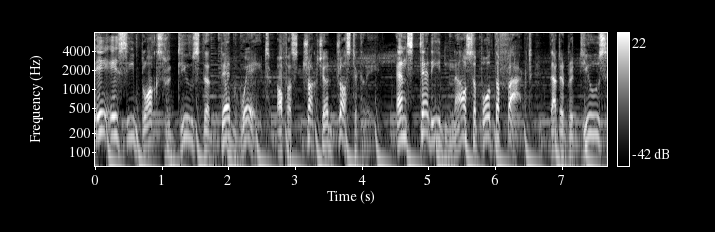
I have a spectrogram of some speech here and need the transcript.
AAC blocks reduce the dead weight of a structure drastically, and Steady now support the fact that it reduce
